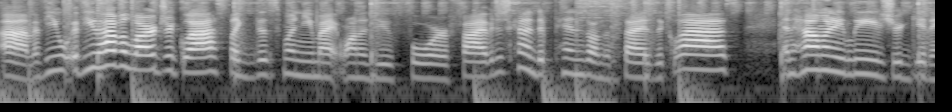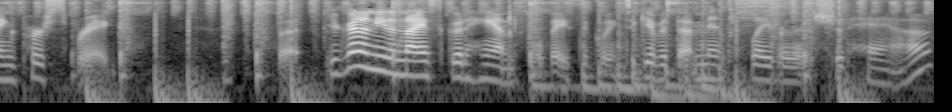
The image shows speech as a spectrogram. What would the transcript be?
Um, if you if you have a larger glass like this one, you might want to do four or five. It just kind of depends on the size of the glass and how many leaves you're getting per sprig. But you're going to need a nice good handful basically to give it that mint flavor that it should have.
